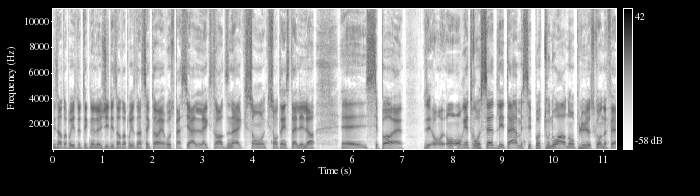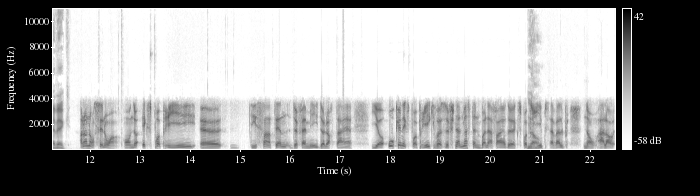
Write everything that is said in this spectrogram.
des entreprises de technologie, des entreprises dans le secteur aérospatial extraordinaires qui sont, qui sont installées là. Euh, c'est pas... Euh, on, rétrocède les terres, mais c'est pas tout noir non plus, ce qu'on a fait avec. Ah non, non, c'est noir. On a exproprié des centaines de familles de leurs terres. Il n'y a aucun exproprié qui va se dire finalement c'était une bonne affaire de exproprier puis ça vale non. Alors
